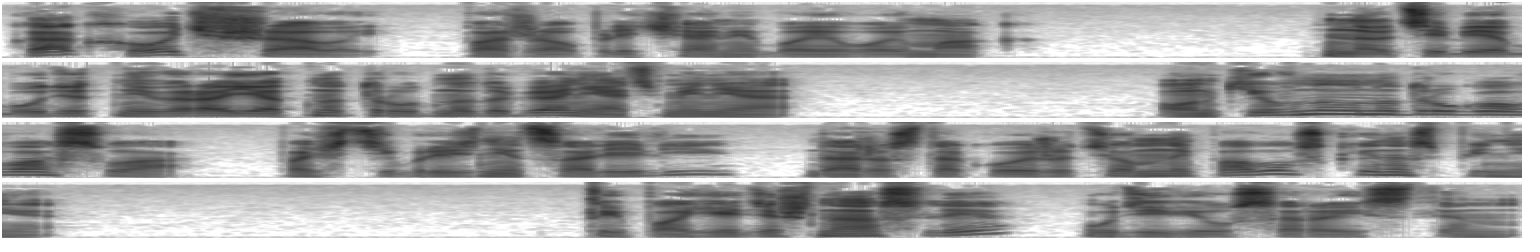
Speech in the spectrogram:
«Как хочешь, Авой», — пожал плечами боевой маг. «Но тебе будет невероятно трудно догонять меня». Он кивнул на другого осла, почти близнеца Лили, даже с такой же темной полоской на спине. «Ты поедешь на осле?» — удивился Рейслин.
